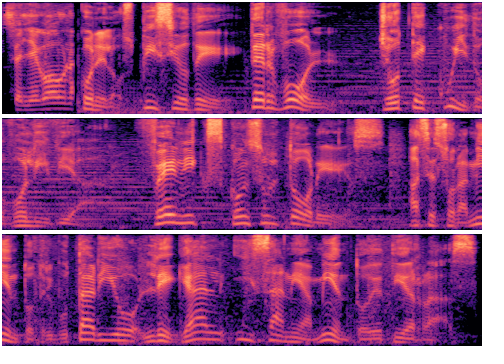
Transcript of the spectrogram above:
se llegó a una... Con el auspicio de Terbol, Yo Te Cuido Bolivia, Fénix Consultores, asesoramiento tributario, legal y saneamiento de tierras.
